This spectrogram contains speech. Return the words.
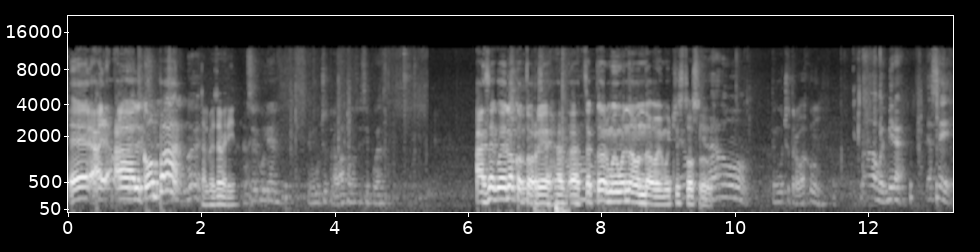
Eh, a- al compa, Tal vez debería. No sé, Julián. Tengo mucho trabajo, no sé si puedes. a ese güey lo cotorreé. A, a ese actor muy buena onda, güey. Muy chistoso. Tengo mucho trabajo. No, güey, mira, ya sé.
